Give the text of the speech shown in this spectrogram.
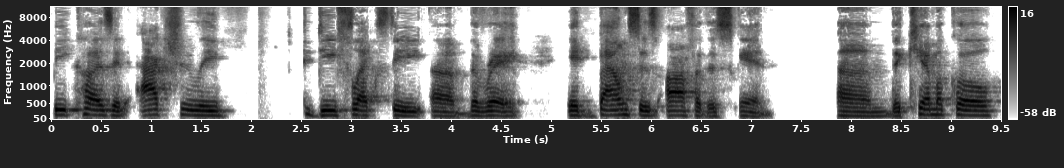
because it actually deflects the uh, the ray. It bounces off of the skin. Um, the chemical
